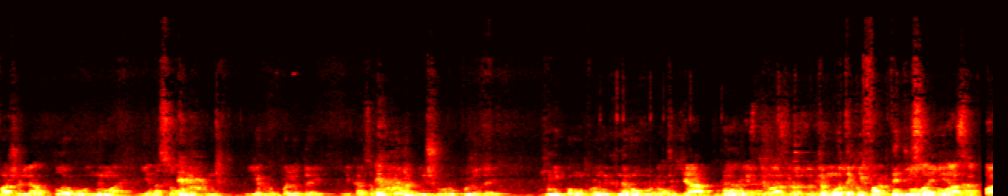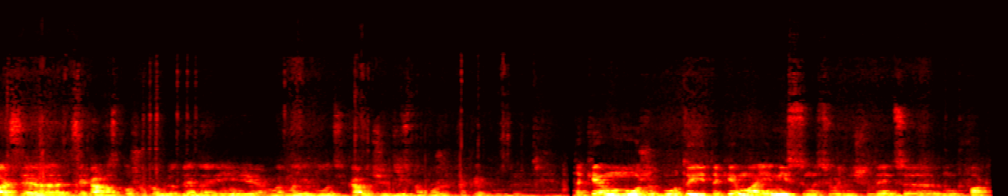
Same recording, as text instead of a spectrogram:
Важеля впливу немає. Є населений пункт, є група людей, яка захопила іншу групу людей. Нікому про них не говорить. Ну, я повністю вас розумію. Тому такі факти була, є, Була ситуація цікава з пошуком людини, і мені було цікаво, чи дійсно може таке бути. Таке може бути і таке має місце на сьогоднішній день. Це ну, факт.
